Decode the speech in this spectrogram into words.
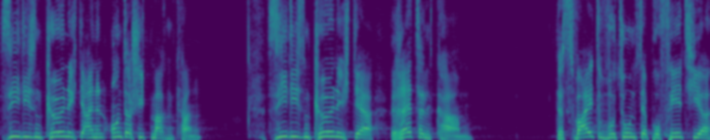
Sieh diesen König, der einen Unterschied machen kann. Sieh diesen König, der rettend kam. Das Zweite, wozu uns der Prophet hier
